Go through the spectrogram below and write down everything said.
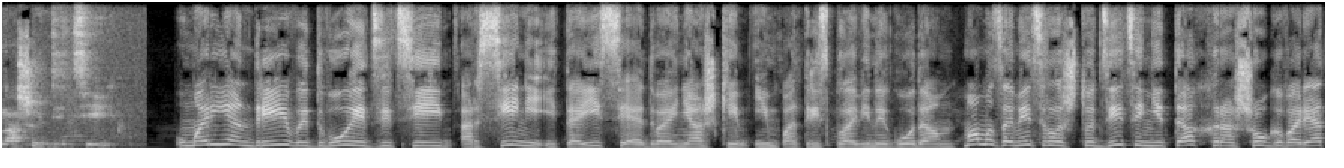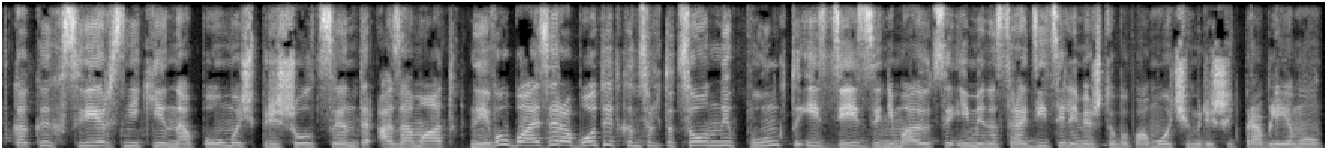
наших детей. У Марии Андреевой двое детей. Арсений и Таисия – двойняшки. Им по три с половиной года. Мама заметила, что дети не так хорошо говорят, как их сверстники. На помощь пришел центр «Азамат». На его базе работает консультационный пункт, и здесь занимаются именно с родителями, чтобы помочь им решить проблему.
